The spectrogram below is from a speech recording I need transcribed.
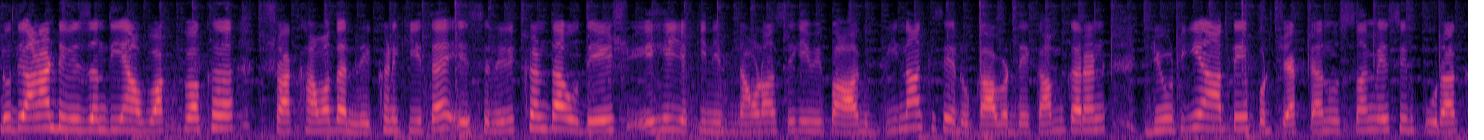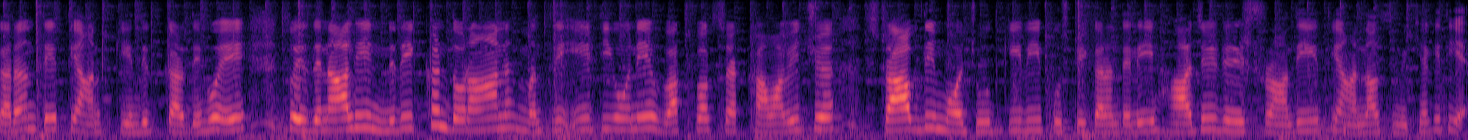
ਲੁਧਿਆਣਾ ਡਿਵੀਜ਼ਨ ਦੀਆਂ ਵੱਖ-ਵੱਖ ਸ਼ਾਖਾਵਾਂ ਦਾ ਨਿਰੀਖਣ ਕੀਤਾ ਇਸ ਨਿਰੀਖਣ ਦਾ ਉਦੇਸ਼ ਇਹ ਯਕੀਨੀ ਬਣਾਉਣਾ ਸੀ ਕਿ ਵਿਭਾਗ ਬਿਨਾਂ ਕਿਸੇ ਰੁਕਾਵਟ ਦੇ ਕੰਮ ਕਰਨ, ਡਿਊਟੀਆਂ ਅਤੇ ਪ੍ਰੋਜੈਕਟਾਂ ਨੂੰ ਸਮੇਂ ਸਿਰ ਪੂਰਾ ਕਰਨ ਤੇ ਧਿਆਨ ਕੇਂਦਰਿਤ ਕਰਦੇ ਹੋਏ। ਸੋ ਇਸ ਦੇ ਨਾਲ ਹੀ ਨਿਰੀਖਣ ਦੌਰਾਨ ਮੰਤਰੀ ਈਟੀਓ ਨੇ ਵੱਖ-ਵੱਖ ਸ਼ਾਖਾਵਾਂ ਵਿੱਚ ਸਟਾਫ ਦੀ ਮੌਜੂਦਗੀ ਦੀ ਪੁਸ਼ਟੀ ਕਰਨ ਦੇ ਲਈ ਹਾਜ਼ਰੀ ਰਜਿਸਟਰ ਰਜਿਸਟਰਾਂ ਦੀ ਧਿਆਨ ਨਾਲ ਸਮੀਖਿਆ ਕੀਤੀ ਹੈ।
